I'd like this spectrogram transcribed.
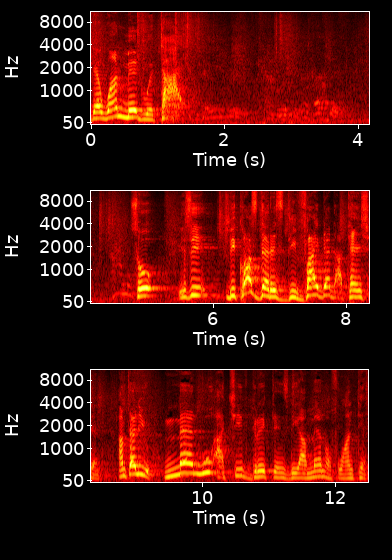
The one made with tie. So you see, because there is divided attention, I'm telling you, men who achieve great things, they are men of one thing.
